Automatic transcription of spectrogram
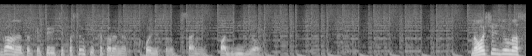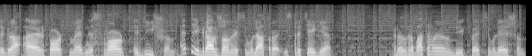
главное только перейти по ссылке, которая находится в описании под видео. На очереди у нас игра Airport Madness World Edition. Это игра в жанре симулятора и стратегия, разрабатываемая Big Fat Simulation.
